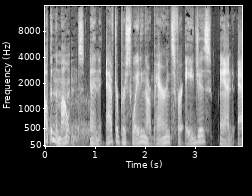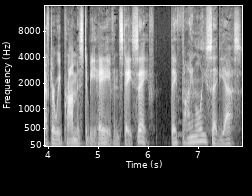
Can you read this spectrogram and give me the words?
up in the mountains, and after persuading our parents for ages, and after we promised to behave and stay safe, they finally said yes.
